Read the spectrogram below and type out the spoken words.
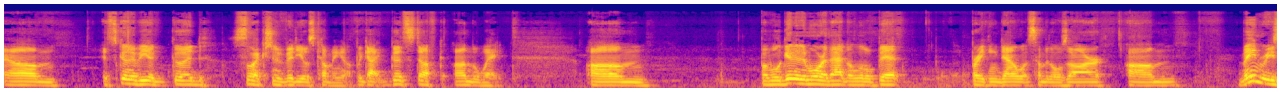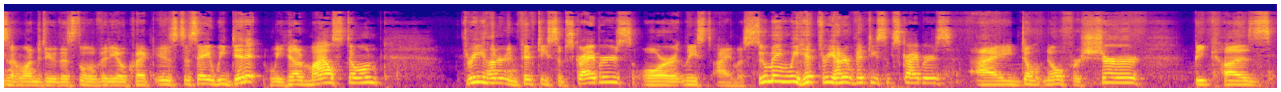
Um, it's going to be a good selection of videos coming up. We got good stuff on the way. Um, but we'll get into more of that in a little bit, breaking down what some of those are. Um, main reason I wanted to do this little video quick is to say we did it. We hit a milestone, 350 subscribers, or at least I'm assuming we hit 350 subscribers. I don't know for sure because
